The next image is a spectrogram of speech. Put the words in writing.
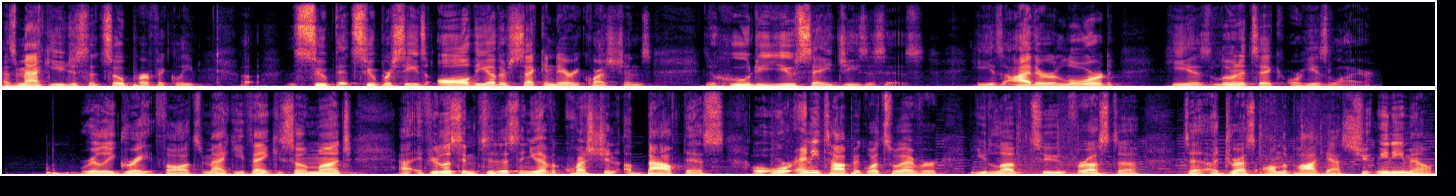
as Mackie, you just said so perfectly, uh, soup that supersedes all the other secondary questions. Who do you say Jesus is? He is either Lord, he is lunatic, or he is liar. Really great thoughts. Mackie, thank you so much. Uh, if you're listening to this and you have a question about this or, or, any topic whatsoever you'd love to for us to, to address on the podcast, shoot me an email.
